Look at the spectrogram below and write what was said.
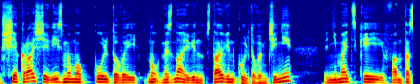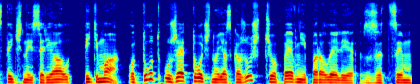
ще краще візьмемо культовий, ну не знаю, він став він культовим чи ні. Німецький фантастичний серіал Пітьма. Отут уже точно я скажу, що певні паралелі з цим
